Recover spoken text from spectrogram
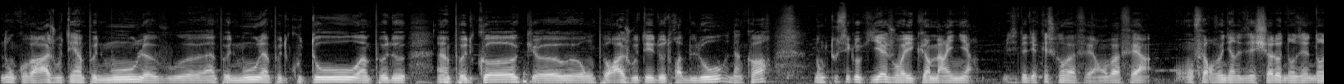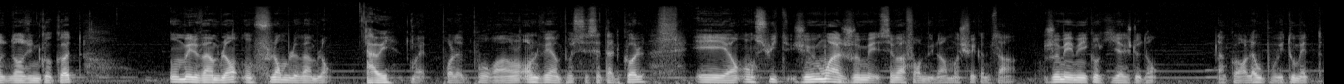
donc on va rajouter un peu de moule, euh, un peu de moule, un peu de couteau, un peu de, coque. euh, on peut rajouter deux trois bulots, d'accord. Donc tous ces coquillages, on va les cuire marinière. C'est-à-dire qu'est-ce qu'on va faire? On va faire, on fait revenir des échalotes dans une cocotte. On met le vin blanc, on flambe le vin blanc. Ah oui. Ouais, pour, la- pour en- enlever un peu ce- cet alcool. Et euh, ensuite, je, moi, je mets, c'est ma formule, hein, moi je fais comme ça. Je mets mes coquillages dedans. D'accord? Là, vous pouvez tout mettre.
